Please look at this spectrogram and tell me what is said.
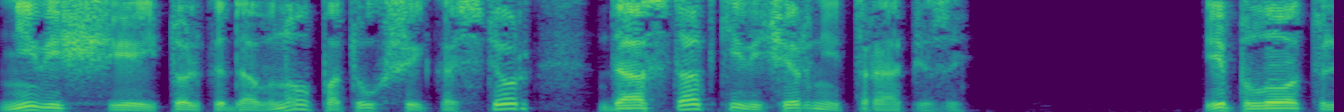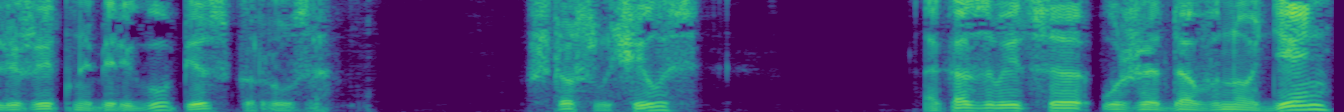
ни вещей, только давно потухший костер да остатки вечерней трапезы. И плот лежит на берегу без груза. Что случилось? Оказывается, уже давно день.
